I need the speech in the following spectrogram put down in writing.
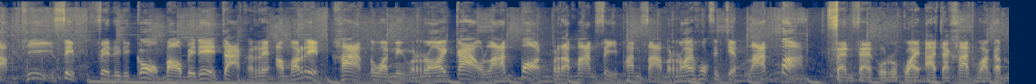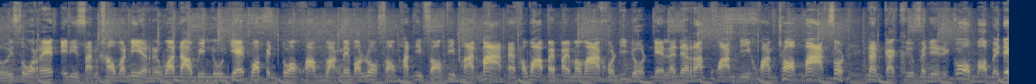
ดับที่ 10 เฟเดริโกเบาเบเดจากเรอัลมาดริดค่าตัว 109 ล้านปอนด์ประมาณ 4,367 ล้านบาท แฟนๆ อุรุกวัยอาจจะคาดหวังกับหลุยส์ซัวเรส เอดิสัน คาวานี่ หรือว่าดาวิน นูนเยส ว่าเป็นตัวความหวังในบอลโลก 2022 ที่ผ่านมา แต่ทว่าไปไปมาๆ คนที่โดดเด่นและได้รับความดีความชอบมากสุด นั่นก็คือเฟเดริโก บาเบเด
